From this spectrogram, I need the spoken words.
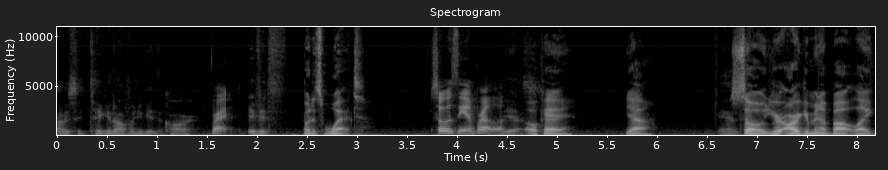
obviously take it off when you get in the car. Right. If it's but it's wet. So is the umbrella. yes. Okay. Yeah. And- So your argument about like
